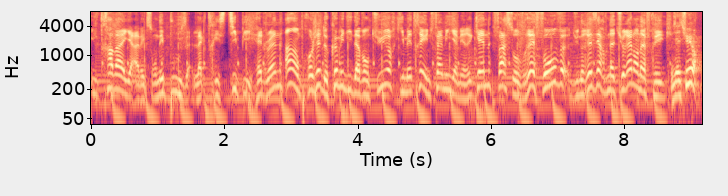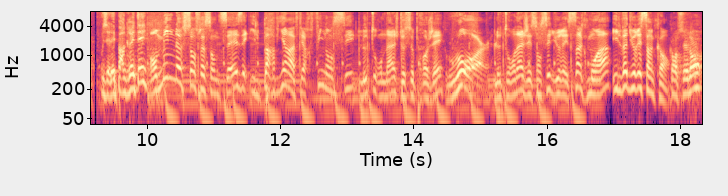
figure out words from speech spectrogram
il travaille avec son épouse, l'actrice Tippi Hedren, à un projet de comédie d'aventure qui mettrait une famille américaine face aux vrais fauves d'une réserve naturelle en Afrique. Vous êtes sûr? Vous allez pas regretter? En 1976, il parvient à faire financer le tournage de ce projet Le tournage est censé durer 5 mois, il va durer 5 ans. Quand c'est long,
